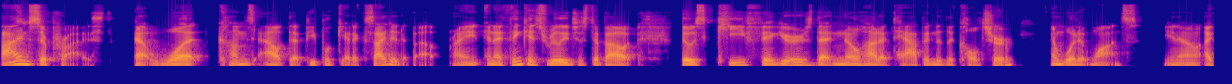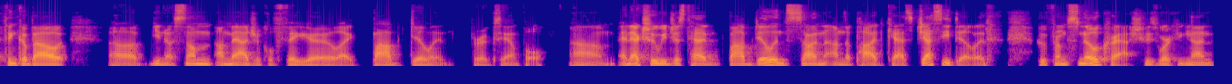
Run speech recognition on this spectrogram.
I'm surprised at what comes out that people get excited about, right? And I think it's really just about those key figures that know how to tap into the culture and what it wants. You know, I think about uh, you know, some a magical figure like Bob Dylan, for example. Um, and actually, we just had Bob Dylan's son on the podcast, Jesse Dylan, who from Snow Crash, who's working on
